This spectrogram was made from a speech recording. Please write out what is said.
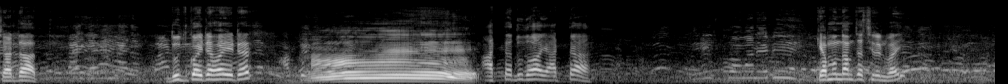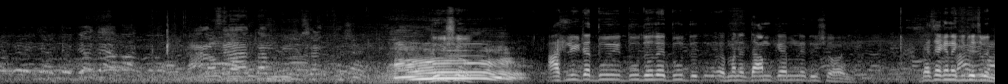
চার দাঁত। দুধ কয়টা হয় এটার? আটটা দুধ হয় আটটা। কেমন দাম চাচ্ছিলেন ভাই? দুইশো। আট লিটার দুধ হলে দুধ মানে দাম কেমনে দুইশো হয়? বেচা কেনা কি বেচবেন?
